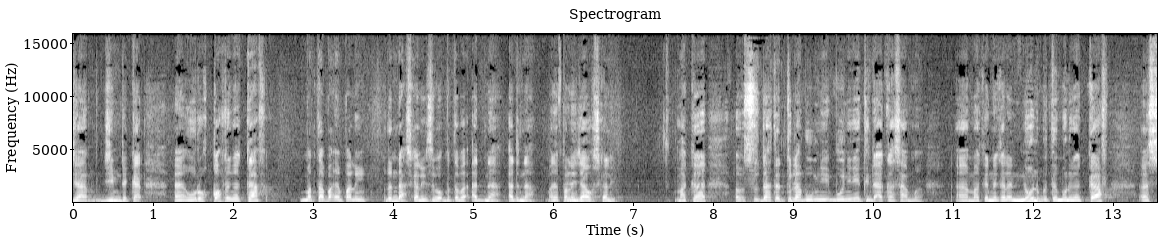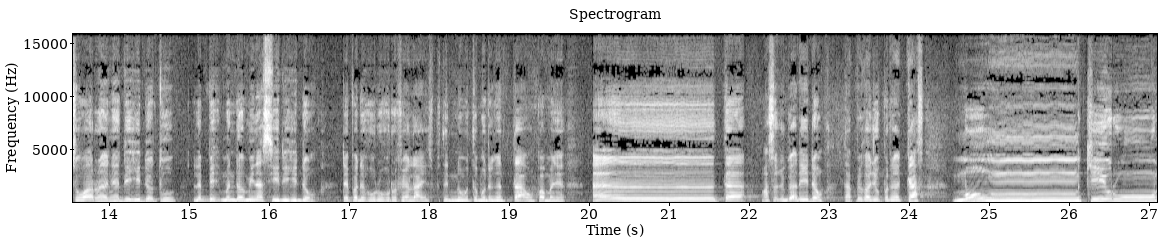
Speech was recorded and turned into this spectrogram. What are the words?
jam jim dekat. Uh, huruf qaf dengan kaf martabat yang paling rendah sekali sebab martabat adna. Adna maknanya paling jauh sekali. Maka uh, sudah tentulah bunyi bunyi ini tidak akan sama. Uh, maka kalau nun bertemu dengan kaf uh, suaranya di hidung tu lebih mendominasi di hidung daripada huruf-huruf yang lain. Seperti nun bertemu dengan ta umpamanya. Anta. Masuk juga di hidung. Tapi kalau jumpa dengan kaf munkirun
